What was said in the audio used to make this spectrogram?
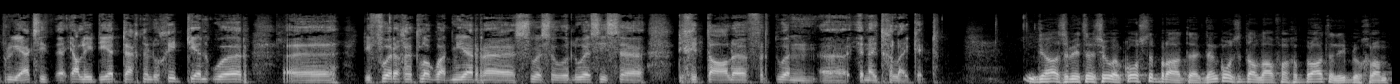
projeksie LED tegnologie teenoor uh die vorige klok wat meer uh soos 'n horlosie se digitale vertoon uh eenheid gelyk het. Ja, as jy met so oor koste praat, ek dink ons het al daarvan gepraat in die program.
